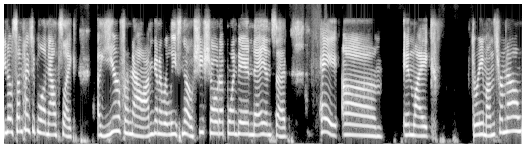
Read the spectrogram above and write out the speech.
you know, sometimes people announce like a year from now I'm gonna release. No, she showed up one day in May and said, "Hey, um, in like three months from now,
